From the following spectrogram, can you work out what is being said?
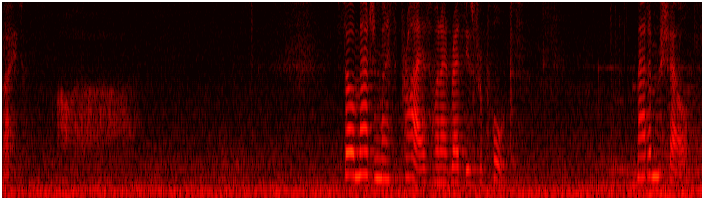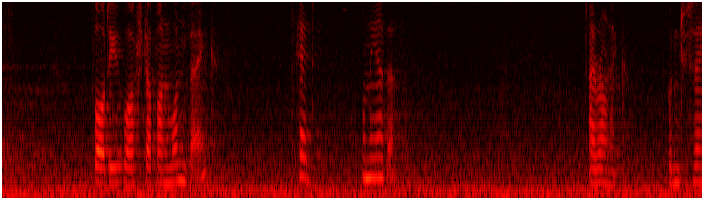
Right. So imagine my surprise when I read these reports. Madame Shell, body washed up on one bank, head on the other. Ironic, wouldn't you say?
